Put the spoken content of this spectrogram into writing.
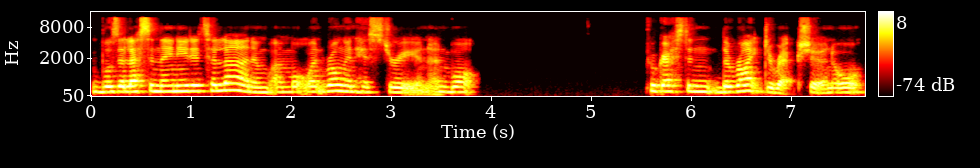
was a lesson they needed to learn and, and what went wrong in history and, and what progressed in the right direction or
